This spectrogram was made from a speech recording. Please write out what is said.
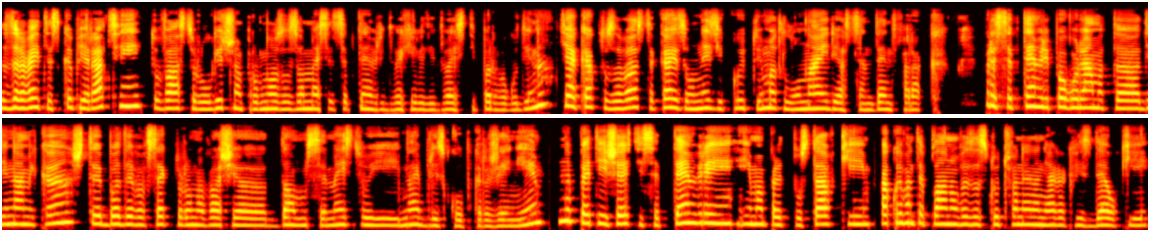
Здравейте, скъпи раци! Това е астрологична прогноза за месец септември 2021 година. Тя е както за вас, така и за онези, които имат луна или асцендент в рак. През септември по-голямата динамика ще бъде в сектора на вашия дом, семейство и най-близко обкръжение. На 5 и 6 септември има предпоставки, ако имате планове за сключване на някакви сделки,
